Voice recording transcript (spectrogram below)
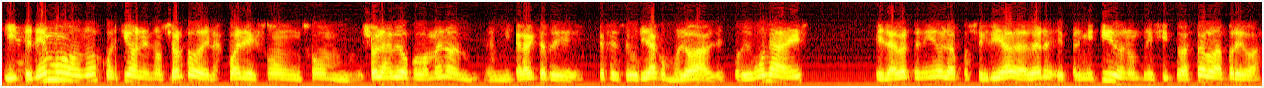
Y tenemos dos cuestiones, ¿no es cierto?, de las cuales son, son yo las veo por lo menos en, mi carácter de jefe de seguridad como lo hable. Por una es el haber tenido la posibilidad de haber eh, permitido en un principio hacer la prueba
